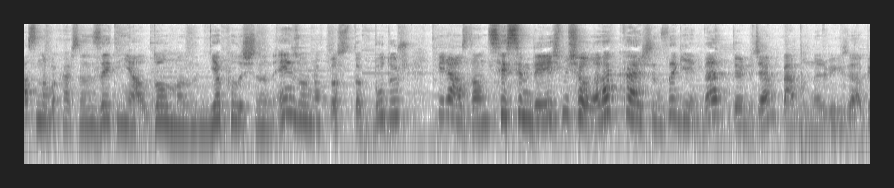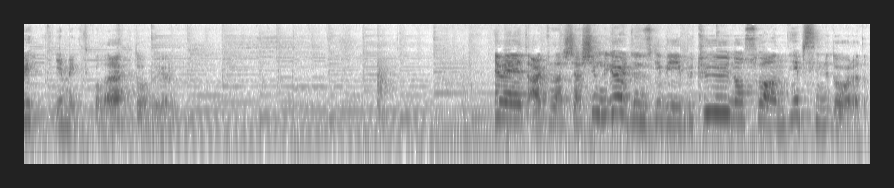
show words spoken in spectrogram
aslına bakarsanız zeytinyağlı dolmanın yapılışının en zor noktası da budur. Birazdan sesim değişmiş olarak karşınıza yeniden döneceğim. Ben bunları bir güzel bir yemeklik olarak doğruyorum. Evet arkadaşlar şimdi gördüğünüz gibi bütün o soğanın hepsini doğradım.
